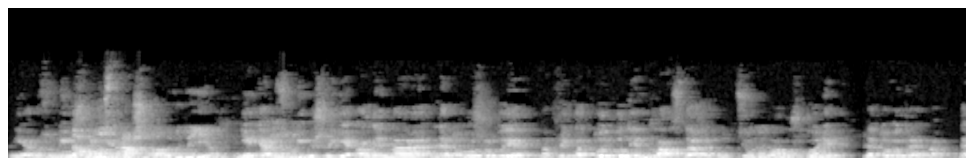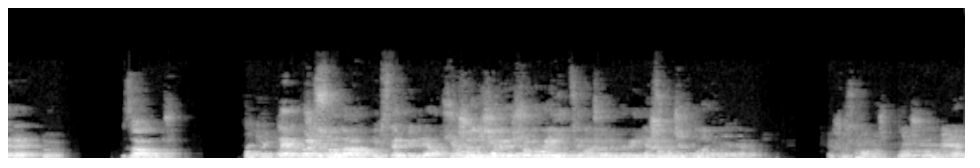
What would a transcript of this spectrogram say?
Ні, я розумію, Так, що воно є. страшно, але воно є. Ні, я розумію, що є, але на, для того, щоб, наприклад, той один клас навіть функціонував у школі, для того треба директор, завуч, Так, як техперсонал і все підряд. Що Якщо ви що ви боїться? Нічого не боїться. Якщо початково не треба. Якщо сама початкова школа не треба.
